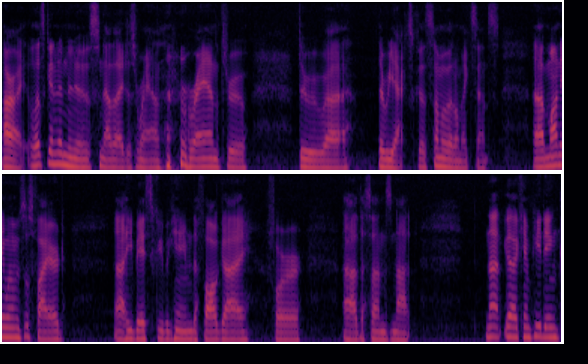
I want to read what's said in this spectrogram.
All right, let's get into the news now that I just ran ran through through uh, the reacts because some of it'll make sense. Uh, Monty Williams was fired. Uh, he basically became the fall guy for uh, the Suns not not uh, competing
